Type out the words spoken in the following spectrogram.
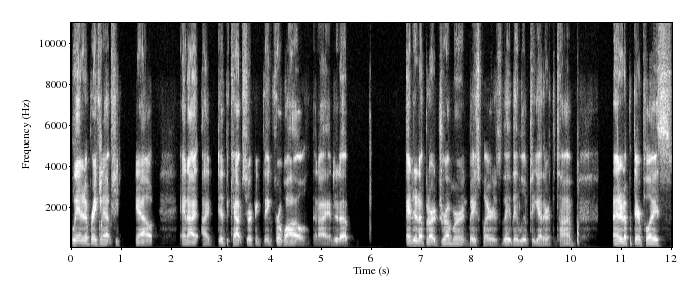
we ended up breaking up. She took out and I, I did the couch surfing thing for a while and I ended up ended up at our drummer and bass players. They they lived together at the time. I ended up at their place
